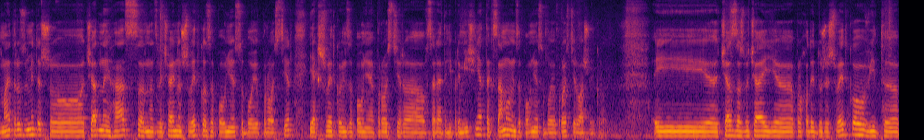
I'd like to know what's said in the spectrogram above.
Маєте розуміти, що чадний газ надзвичайно швидко заповнює собою простір. Як швидко він заповнює простір е, всередині приміщення, так само він заповнює собою простір вашої крові. І час зазвичай е, проходить дуже швидко від, е,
